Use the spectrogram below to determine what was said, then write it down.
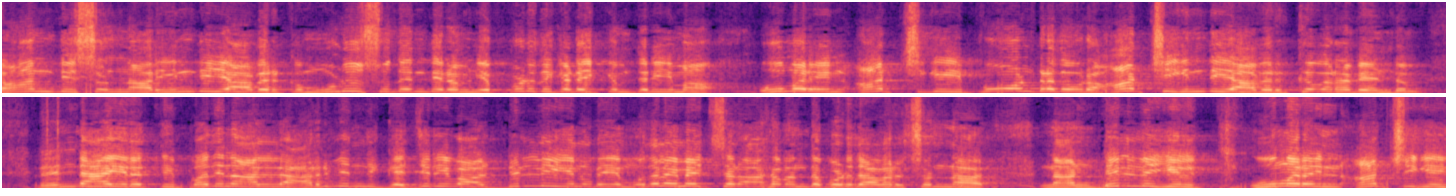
காந்தி சொன்னார் இந்தியாவிற்கு முழு சுதந்திரம் எப்பொழுது கிடைக்கும் தெரியுமா? உமரின் ஆட்சியை போன்றது ஒரு ஆட்சி இந்தியாவிற்கு வர வேண்டும். ரெண்டாயிரத்தி பதினாலுல அரவிந்த் கெஜ்ரிவால் டெல்லியினுடைய முதலமைச்சராக வந்த பொழுது அவர் சொன்னார் நான் டில்லியில் உமரின் ஆட்சியை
